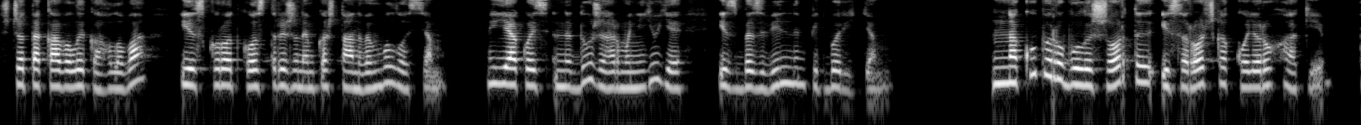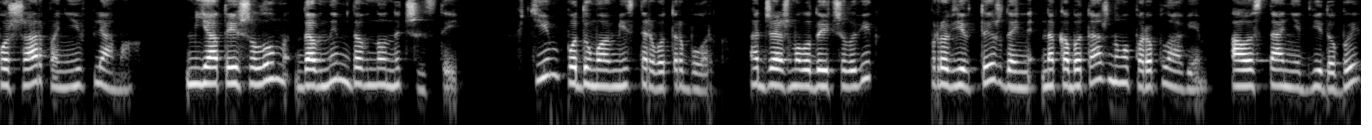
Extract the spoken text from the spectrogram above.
що така велика голова із коротко остриженим каштановим волоссям якось не дуже гармоніює із безвільним підборіддям. На куперу були шорти і сорочка кольору хакі, пошарпані і в плямах. М'ятий шолом давним-давно нечистий. Втім, подумав містер Вотерборг, адже ж молодий чоловік провів тиждень на каботажному пароплаві, а останні дві доби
